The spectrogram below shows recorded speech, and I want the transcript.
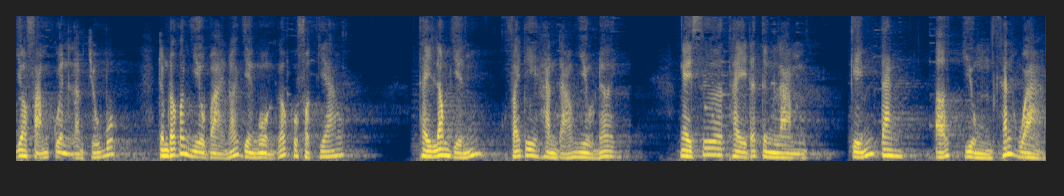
do phạm quỳnh làm chủ bút, trong đó có nhiều bài nói về nguồn gốc của phật giáo. Thầy long vĩnh phải đi hành đạo nhiều nơi. Ngày xưa thầy đã từng làm kiểm tăng ở vùng khánh hòa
